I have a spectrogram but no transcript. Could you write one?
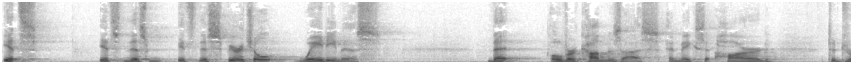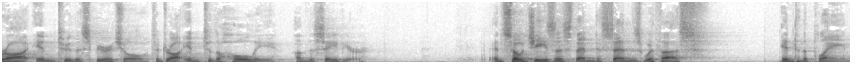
It's, it's, this, it's this spiritual weightiness that overcomes us and makes it hard to draw into the spiritual, to draw into the holy of the Savior. And so Jesus then descends with us into the plain.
